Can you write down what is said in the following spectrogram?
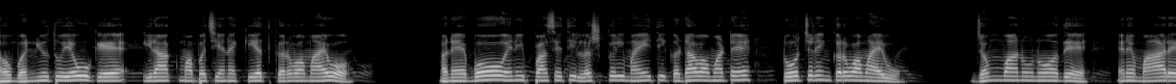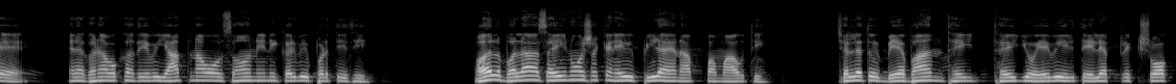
હવે બન્યું હતું એવું કે ઈરાકમાં પછી એને કેદ કરવામાં આવ્યો. અને બહુ એની પાસેથી લશ્કરી માહિતી કઢાવવા માટે ટોર્ચરિંગ કરવામાં આવ્યું. જમવાનું ન દે, એને મારે, એને ઘણા વખત એવી યાતનાઓ સહન એની કરવી પડતી હતી. ભલ ભલા સહી ન શકે ને એવી પીડા એને આપવામાં આવતી. છેલ્લે તો બેભાન થઈ થઈ ગયો એવી રીતે ઇલેક્ટ્રિક શોક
